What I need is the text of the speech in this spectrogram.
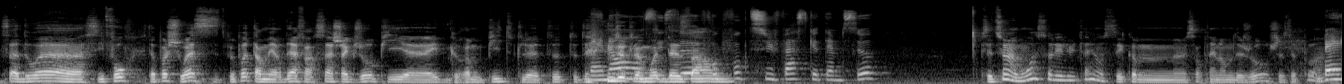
Ça doit. euh, il faut. T'as pas le choix. Tu peux pas t'emmerder à faire ça à chaque jour puis euh, être grumpy tout le, tout, tout- Ben tout le mois de ça. décembre. Faut, faut que tu fasses ce que t'aimes ça. C'est-tu un mois, ça, les lutins, ou c'est comme un certain nombre de jours? Je sais pas. hein. Ben,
